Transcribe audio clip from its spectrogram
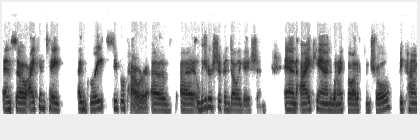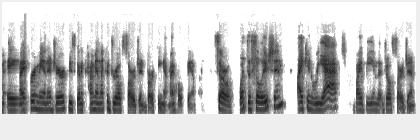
And so I can take a great superpower of uh, leadership and delegation. And I can, when I feel out of control, become a micromanager who's going to come in like a drill sergeant barking at my whole family. So, what's the solution? I can react by being that drill sergeant,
